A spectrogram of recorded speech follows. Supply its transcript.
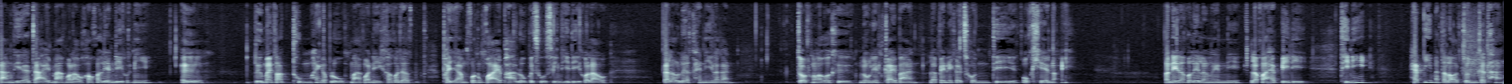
ตังที่จะจ่ายมากกว่าเราเขาก็เรียนดีกว่านี้ เออ หรือไม่ก็ทุ่มให้กับลูกมากกว่านี้เขาก็จะพยายามขนขวายพาลูกไปสู่สิ่งที่ดีกว่าเรา แต่เราเลือกแค่นี้แล้วกัน โจทย์ของเราก็คือโรงเรียนใกล้บ้าน และเป็นเอกชนที่โอเคหน่อย ตอนนี้เราก็เรียนโรงเรียนนี้ แล้วก็แฮปปี้ดี ทีนี้แฮปปี้มาตลอดจนกระทั่ง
